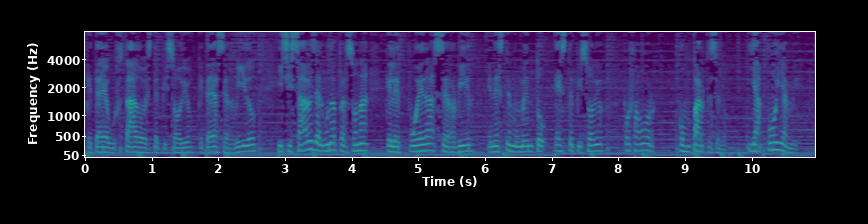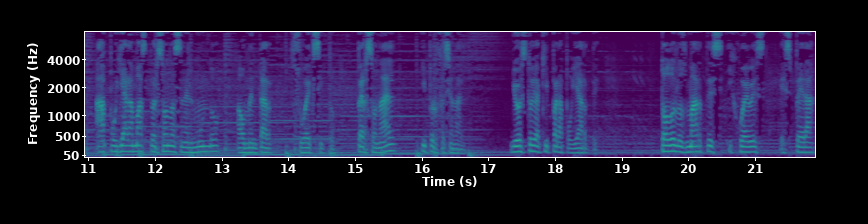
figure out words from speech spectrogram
que te haya gustado este episodio, que te haya servido y si sabes de alguna persona que le pueda servir en este momento este episodio, por favor, compárteselo y apóyame a apoyar a más personas en el mundo a aumentar su éxito personal y profesional. Yo estoy aquí para apoyarte. Todos los martes y jueves espera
